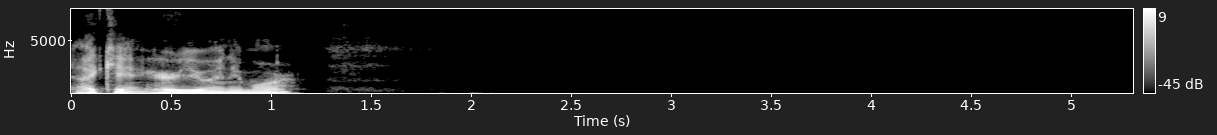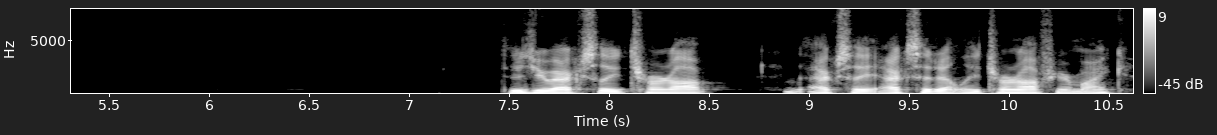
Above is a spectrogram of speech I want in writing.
I can't hear you anymore. Did you actually turn off, actually accidentally turn off your mic?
